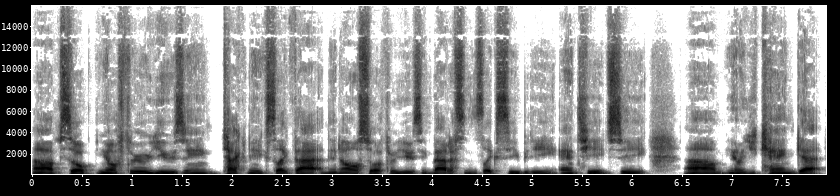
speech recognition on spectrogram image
Um, so, you know, through using techniques like that, and then also through using medicines like CBD and THC, um, you know, you can get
